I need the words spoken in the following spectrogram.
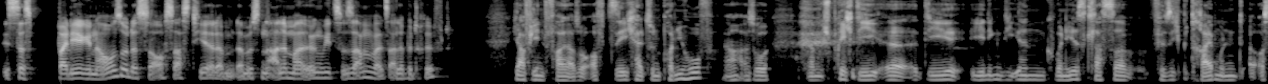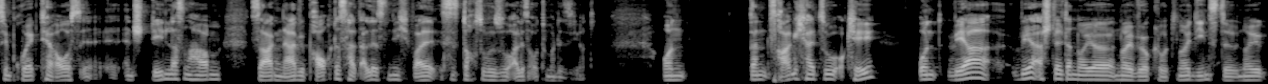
ist das bei dir genauso, dass du auch sagst, hier, da, da müssen alle mal irgendwie zusammen, weil es alle betrifft? Ja, auf jeden Fall. Also oft sehe ich halt so einen Ponyhof, ja, also ähm, sprich die, äh, diejenigen, die ihren Kubernetes-Cluster für sich betreiben und aus dem Projekt heraus äh, entstehen lassen haben, sagen, na, wir brauchen das halt alles nicht, weil es ist doch sowieso alles automatisiert. Und dann frage ich halt so, okay, und wer, wer erstellt dann neue, neue Workloads, neue Dienste, neue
